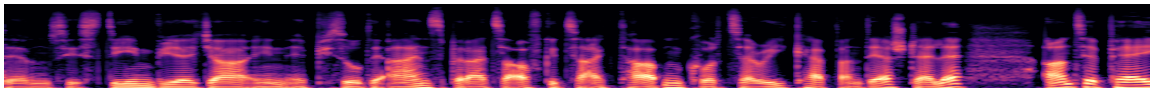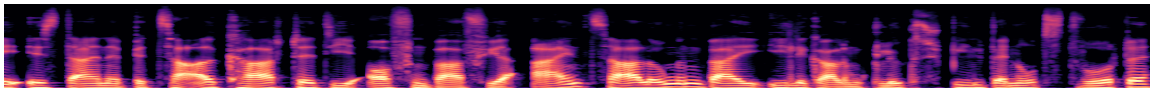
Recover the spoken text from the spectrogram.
Deren System wir ja in Episode 1 bereits aufgezeigt haben. Kurzer Recap an der Stelle. Antepay ist eine Bezahlkarte, die offenbar für Einzahlungen bei illegalem Glücksspiel benutzt wurde.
